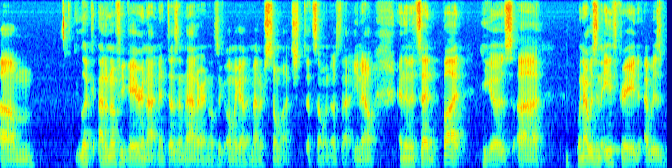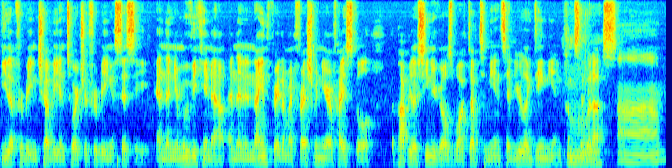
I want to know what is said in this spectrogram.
um, "Look, I don't know if you're gay or not, and it doesn't matter." And I was like, "Oh my god, it matters so much that someone knows that," you know. And then it said, "But," he goes, uh, when I was in eighth grade, I was beat up for being chubby and tortured for being a sissy. And then your movie came out. And then in ninth grade, on my freshman year of high school, the popular senior girls walked up to me and said, You're like Damien, come sit with us. Mm.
